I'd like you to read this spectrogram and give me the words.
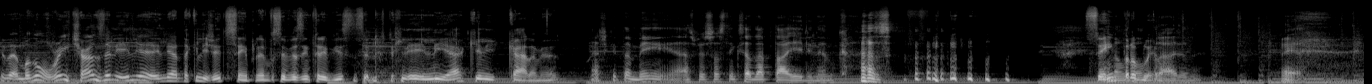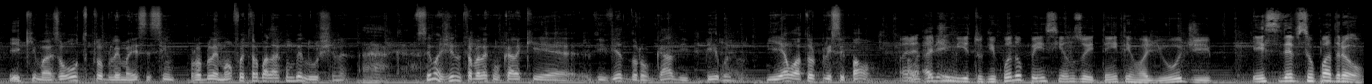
Mas bom, o Ray Charles, ele, ele, é- ele é daquele jeito sempre, né? Você vê as entrevistas, ele, ele, ele é aquele cara mesmo. Acho que também as pessoas têm que se adaptar a ele, né, no caso. Sem Não problema. contrário, né? É. E que mais? Outro problema, esse sim, um problemão foi trabalhar com Belushi, né? Ah, cara. Você imagina trabalhar com um cara que é, vivia drogado e bêbado e é o ator principal? Olha, admito que quando eu penso em anos 80 em Hollywood, esse deve ser o padrão.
